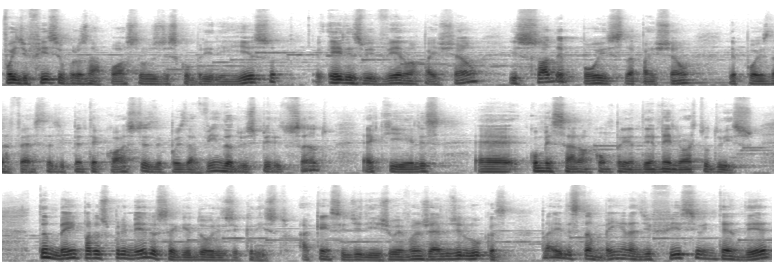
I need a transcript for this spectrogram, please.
Foi difícil para os apóstolos descobrirem isso, eles viveram a paixão e só depois da paixão, depois da festa de Pentecostes, depois da vinda do Espírito Santo, é que eles é, começaram a compreender melhor tudo isso. Também para os primeiros seguidores de Cristo, a quem se dirige o Evangelho de Lucas, para eles também era difícil entender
